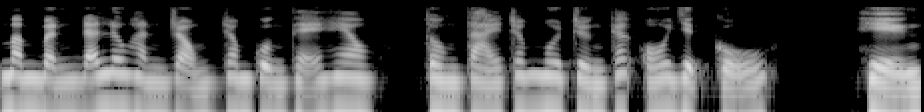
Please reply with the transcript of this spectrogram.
mầm bệnh đã lưu hành rộng trong quần thể heo, tồn tại trong môi trường các ổ dịch cũ. Hiện,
